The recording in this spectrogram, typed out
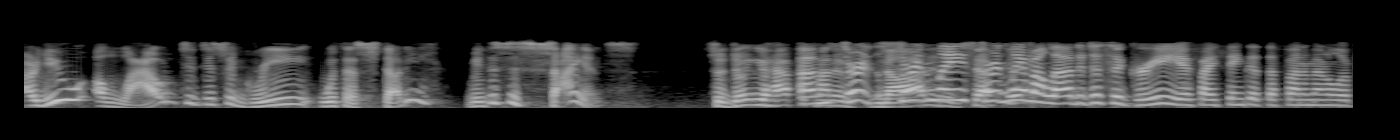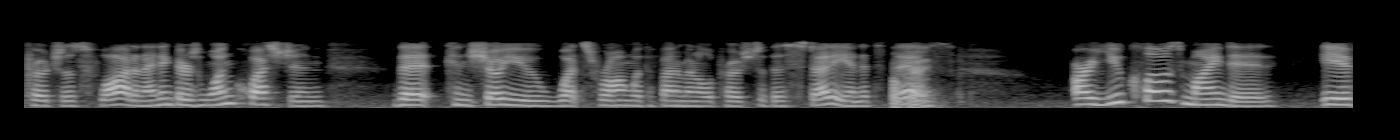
are you allowed to disagree with a study? I mean, this is science. So don't you have to um, kind of cer certainly, certainly, it? I'm allowed to disagree if I think that the fundamental approach is flawed. And I think there's one question that can show you what's wrong with the fundamental approach to this study, and it's okay. this: Are you closed-minded if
